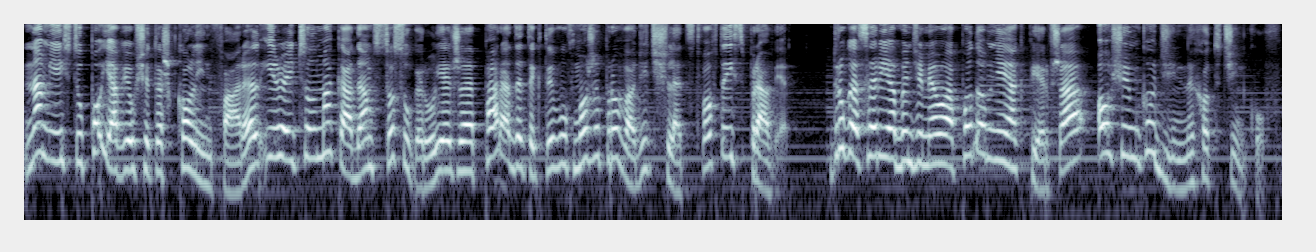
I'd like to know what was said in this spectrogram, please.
Na miejscu pojawią się też Colin Farrell i Rachel McAdams, co sugeruje, że para detektywów może prowadzić śledztwo w tej sprawie. Druga seria będzie miała, podobnie jak pierwsza, 8 godzinnych odcinków.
